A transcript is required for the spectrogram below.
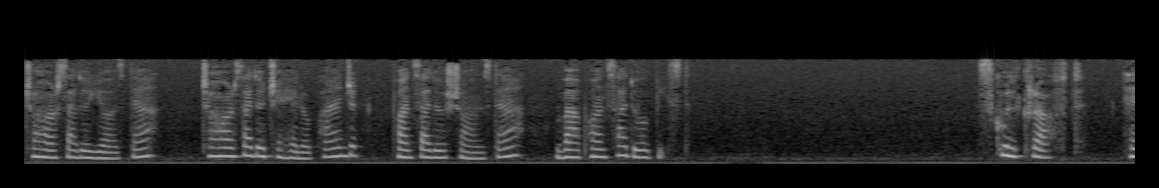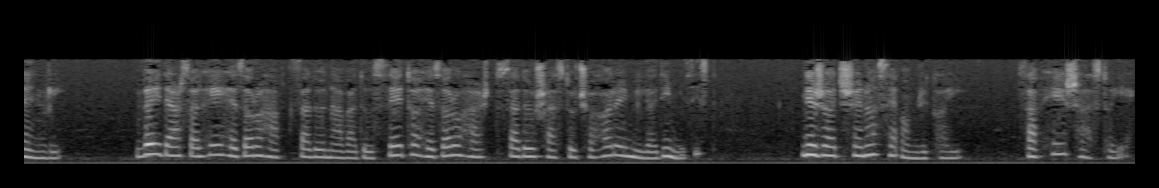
411 445 516 و 520 سکولکرافت هنری. وی در سالهای 1793 تا 1864 میلادی میزیست. نژاد شناس آمریکایی. صفحه 61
